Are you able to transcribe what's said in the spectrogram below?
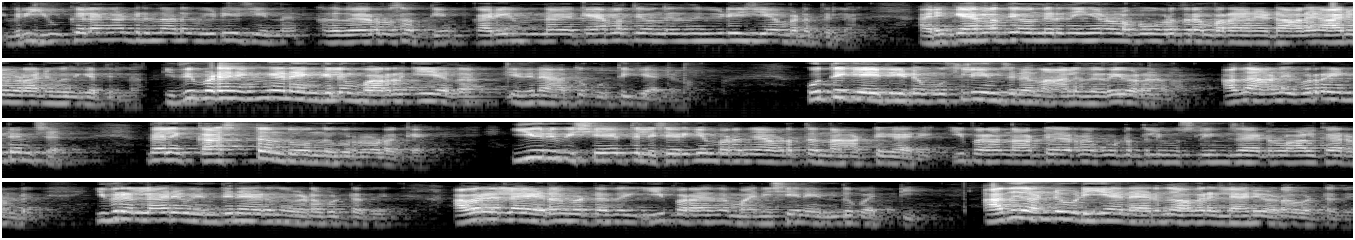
ഇവർ യു കെയിലെങ്ങാണ്ടിരുന്നാണ് വീഡിയോ ചെയ്യുന്നത്. അത് വേറൊരു സത്യം. കാര്യം കേരളത്തിൽ വന്നിരുന്ന് വീഡിയോ ചെയ്യാൻ പറ്റത്തില്ല. ആരും കേരളത്തിൽ വന്നിരുന്ന് ഇങ്ങനെയുള്ള പോകൃത്തരം പറയാനായിട്ട് ആരും ആരും ഇവിടെ അനുവദിക്കത്തില്ല. ഇതിവിടെ എങ്ങനെയെങ്കിലും വർഗീയത ഇതിനകത്ത് കുത്തിക്കയറ്റണം. കുത്തിക്കയറ്റിയിട്ട് മുസ്ലിംസിനെ നാല് തെറി പറയണം. അതാണ് ഇവരുടെ ഇന്റൻഷൻ എന്തായാലും കഷ്ടം തോന്നുന്നു ഇവരോടൊക്കെ. ഈ ഒരു വിഷയത്തിൽ ശരിക്കും പറഞ്ഞാൽ അവിടുത്തെ നാട്ടുകാർ ഈ പറഞ്ഞ നാട്ടുകാരുടെ കൂട്ടത്തിൽ മുസ്ലിംസ് ആയിട്ടുള്ള ആൾക്കാരുണ്ട്. ഇവരെല്ലാവരും എന്തിനായിരുന്നു ഇടപെട്ടത്? അവരെല്ലാം ഇടപെട്ടത് ഈ പറയുന്ന മനുഷ്യന് എന്ത് പറ്റി? അത് കണ്ടുപിടിക്കാനായിരുന്നു അവരെല്ലാവരും ഇടപെട്ടത്.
